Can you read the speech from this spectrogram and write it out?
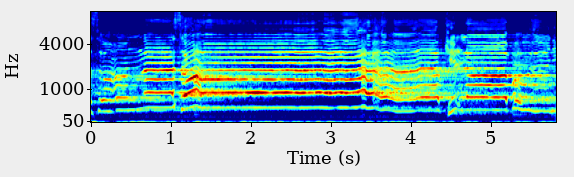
나서 길러보니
